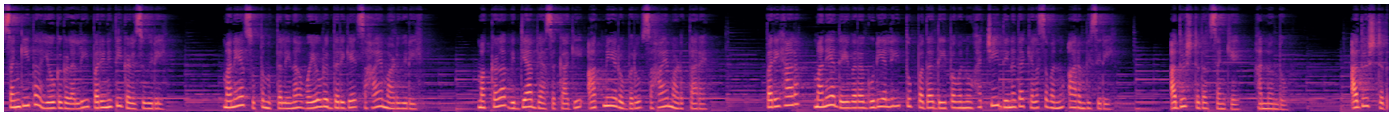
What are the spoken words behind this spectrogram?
ಸಂಗೀತ ಯೋಗಗಳಲ್ಲಿ ಪರಿಣಿತಿ ಗಳಿಸುವಿರಿ. ಮನೆಯ ಸುತ್ತಮುತ್ತಲಿನ ವಯೋವೃದ್ಧರಿಗೆ ಸಹಾಯ ಮಾಡುವಿರಿ. ಮಕ್ಕಳ ವಿದ್ಯಾಭ್ಯಾಸಕ್ಕಾಗಿ ಆತ್ಮೀಯರೊಬ್ಬರು ಸಹಾಯ ಮಾಡುತ್ತಾರೆ. ಪರಿಹಾರ, ಮನೆಯ ದೇವರ ಗುಡಿಯಲ್ಲಿ ತುಪ್ಪದ ದೀಪವನ್ನು ಹಚ್ಚಿ ದಿನದ ಕೆಲಸವನ್ನು ಆರಂಭಿಸಿರಿ. ಅದೃಷ್ಟದ ಸಂಖ್ಯೆ ಹನ್ನೊಂದು. ಅದೃಷ್ಟದ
